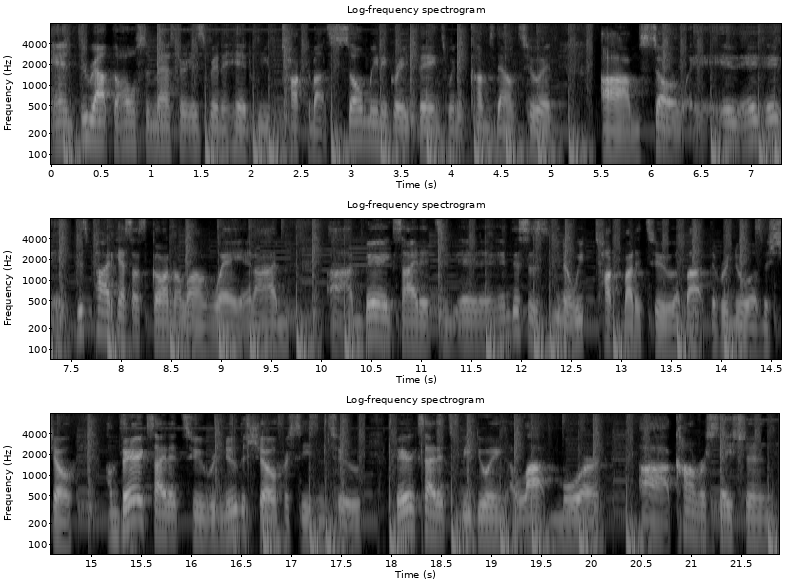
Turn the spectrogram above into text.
and throughout the whole semester, it's been a hit. We've talked about so many great things when it comes down to it. Um, so it, it, it, this podcast has gone a long way, and I'm uh, I'm very excited to. And, this is you know we've talked about it too about the renewal of the show. I'm very excited to renew the show for season two. Very excited to be doing a lot more uh, conversation,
